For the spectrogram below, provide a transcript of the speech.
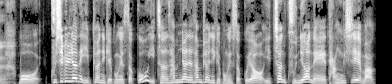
네. 뭐 91년에 2편이 개봉했었고 2003년에 3편이 개봉했었고요. 2009년에 당시에 막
